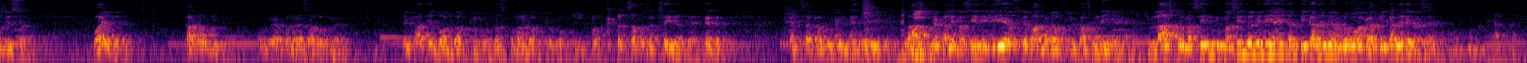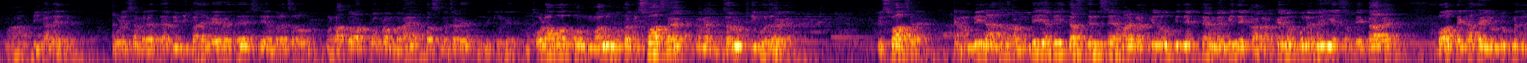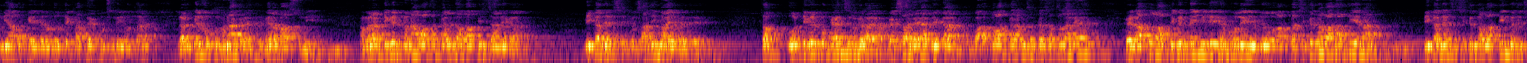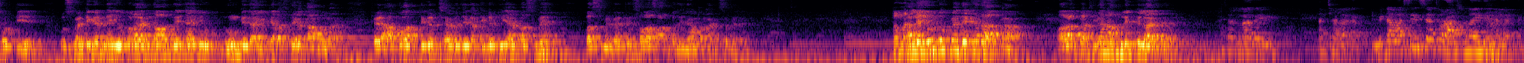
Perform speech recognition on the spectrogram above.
Orissa wife है कानों की हो गया पंद्रह साल हो गया दिखा दिए बहुत डॉक्टर को दस पंद्रह डॉक्टर को। खर्चा तो करते ही रहते हैं। खर्चा का वो गिनती थोड़ी लास्ट में खाली मशीन ही ली है उसके बाद में डॉक्टर के पास में नहीं गए। लास्ट में मशीन की मशीन में भी नहीं आई तब बीकानेर में हम लोगों का घर बीकानेर है वैसे। हाँ बीकानेर है। उड़ीसा में रहते हैं। अभी बीकानेर गए हुए थे, इसलिए हम बोले, चलो रातों रात प्रोग्राम बनाया बस में चढ़े, निकल गए। थोड़ा बहुत तो मालूम होता, विश्वास है, मैंने ज़रूर ठीक हो जाएगा। विश्वास है। हम भी राजू, हम भी अभी दस दिन से हमारे लड़के लोग भी देखते हैं, मैं भी देखा। लड़के लोग बोले, नहीं, ये सब बेकार है, बहुत दिखाते हैं यूट्यूब में, दुनिया भर के इधर उधर दिखाते हैं, कुछ नहीं होता है। लड़के लोग तो मना कर थे, मेरा बात सुनिए। हमारा टिकट बना हुआ था, कल का वापस जाने का, बीकानेर से, कोई शादी में आए हुए थे। तब वो टिकट को कैंसिल कराया। पैसा गया बेकार। हाथों हाथ कराने से पैसा चला गया। फिर रातों रात टिकट नहीं मिली। हम बोले जो आपका सिकंदराबाद आती है ना बीकानेर से सिकंदराबाद तीन बजे छोड़ती है। उसमें टिकट नहीं हो बोला अहमदाबाद नहीं जाएगी घूम के जाएगी क्या रास्ते का काम हो रहा है? फिर हाथों हाथ टिकट छः बजे का टिकट लिया बस में। बस में बैठे सवा सात बजे यहाँ पर आए सवेरे। तो मतलब यूट्यूब में देखा था आपका। और आपका ठिकाना हम लिख के लाए थे। अच्छा लगा। बिना वैसे से थोड़ा सुनाई देने लगे।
